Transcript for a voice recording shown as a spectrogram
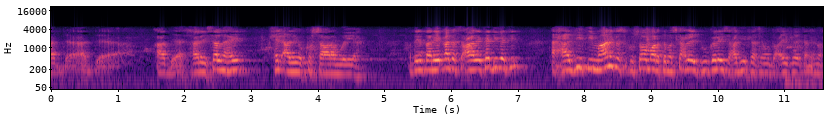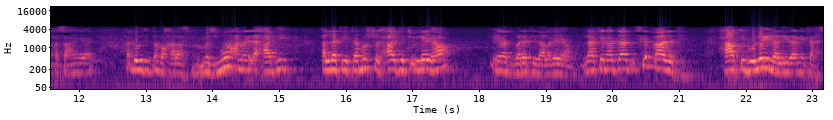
aad aad aada xeraysan lahayd xil adiga ku saaran weeyaan hadday dariiqadaas caada ka dhigatid axaadiistii maalin kasta ku soo marata maskaxda ay ku gelaysa xadiidkaas inuu daciif yahay kan hadhowti damba khalaas majmuuca min alaxaadiid alati tamusu alxaajatu ilayha inaad baratidaa laga yaabo laakin haddaad iska qaadatid xaatibu leyla la yihah ninkaas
